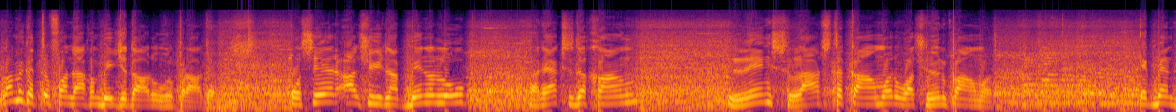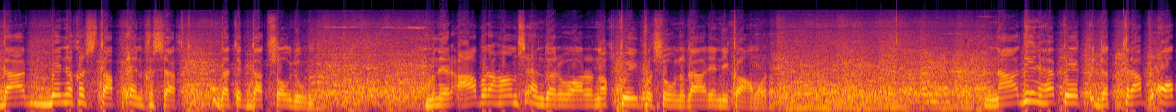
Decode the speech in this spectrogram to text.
Laat me het vandaag een beetje daarover praten. Oseer, als u naar binnen loopt, rechts de gang, links, laatste kamer was hun kamer. Ik ben daar binnen gestapt en gezegd dat ik dat zou doen. Meneer Abrahams en er waren nog twee personen daar in die kamer. Nadien heb ik de trap op,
